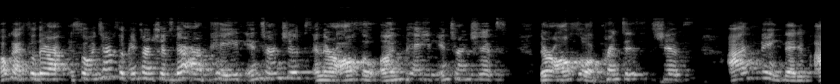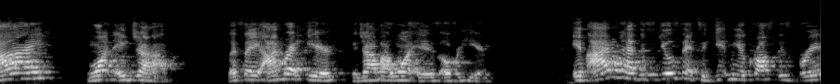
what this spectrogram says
Okay, so there are so in terms of internships, there are paid internships and there are also unpaid internships. There are also apprenticeships. I think that if I want a job, let's say I'm right here, the job I want is over here. If I don't have the skill set to get me across this bridge,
